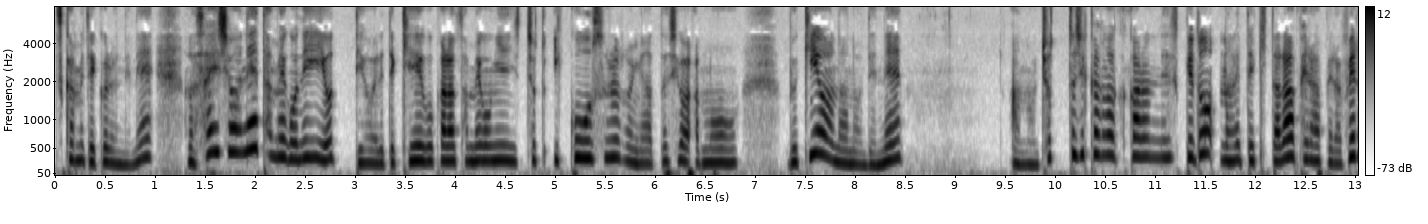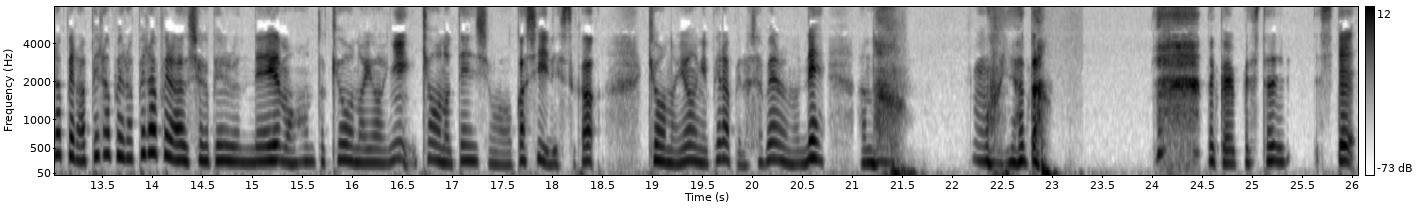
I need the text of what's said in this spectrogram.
つかめてくるんでね。あの、最初はね、タメ語でいいよって言われて、敬語からタメ語にちょっと移行するのに、私はあの、不器用なのでね、あの、ちょっと時間がかかるんですけど、慣れてきたら、ペラペラペラペラペラペラペラペラ喋るんで、もうほんと今日のように、今日のテンションはおかしいですが、今日のようにペラペラ喋るので、あのもうやだ 仲良くしたりして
